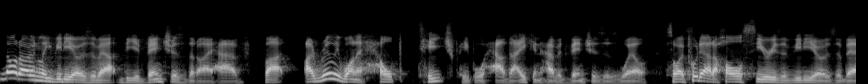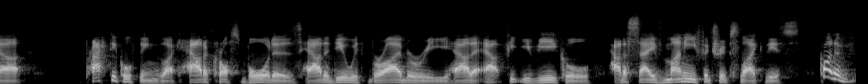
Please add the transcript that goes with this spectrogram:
not only videos about the adventures that I have, but I really want to help teach people how they can have adventures as well. So I put out a whole series of videos about practical things like how to cross borders, how to deal with bribery, how to outfit your vehicle, how to save money for trips like this. Kind of,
